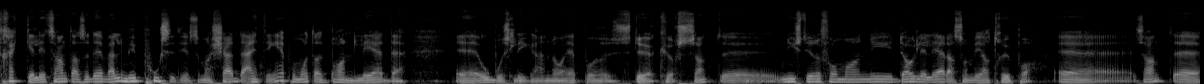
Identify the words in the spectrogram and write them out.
trekker litt, sant, altså det er veldig mye positivt som har skjedd. Én ting er på en måte at Brann leder eh, Obos-ligaen og er på stø kurs. Sant? Eh, ny styreformann, ny daglig leder som vi har tro på. Eh, sant? Eh,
